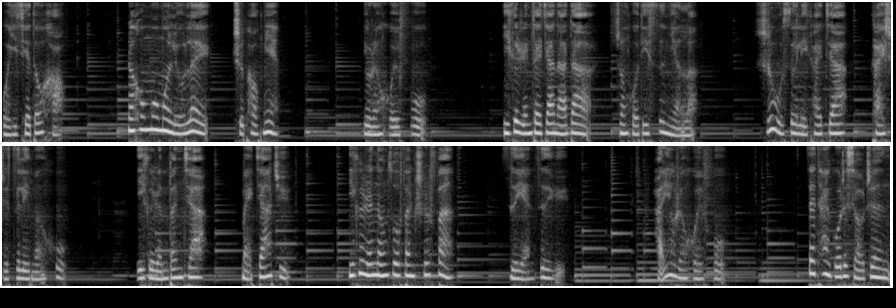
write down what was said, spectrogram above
我一切都好。”然后默默流泪吃泡面。有人回复：“一个人在加拿大生活第四年了。”十五岁离开家，开始自立门户，一个人搬家、买家具，一个人能做饭吃饭，自言自语。还有人回复，在泰国的小镇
